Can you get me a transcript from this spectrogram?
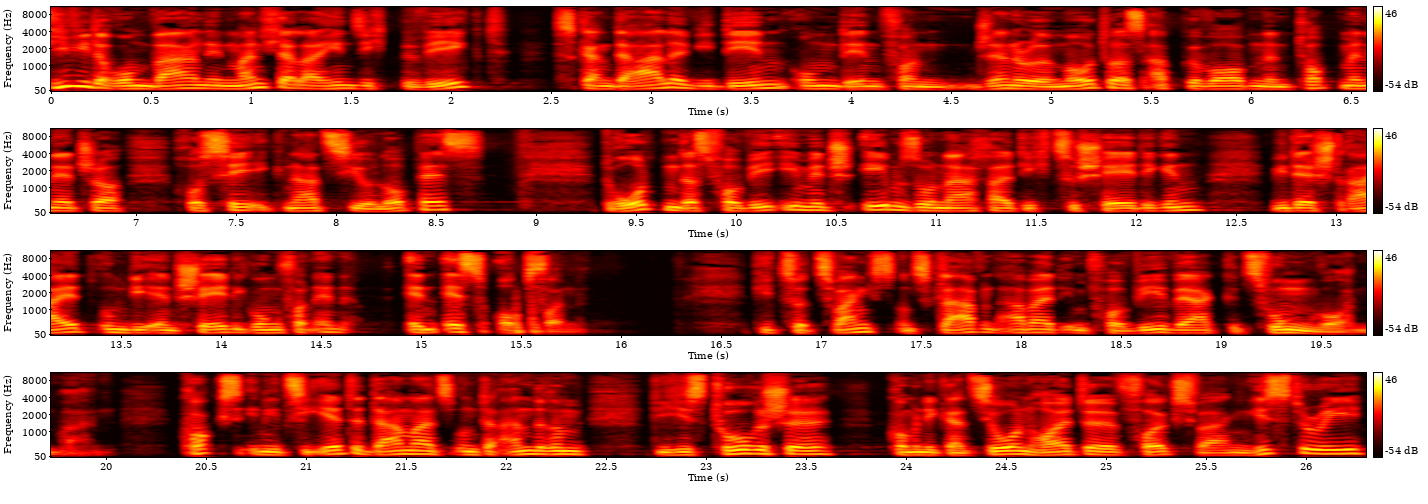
Die wiederum waren in mancherlei Hinsicht bewegt, Skandale wie den um den von General Motors abgeworbenen Topmanager José Ignacio López drohten das VW-Image ebenso nachhaltig zu schädigen wie der Streit um die Entschädigung von NS-Opfern, die zur Zwangs- und Sklavenarbeit im VW-Werk gezwungen worden waren. Cox initiierte damals unter anderem die historische Kommunikation heute Volkswagen History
